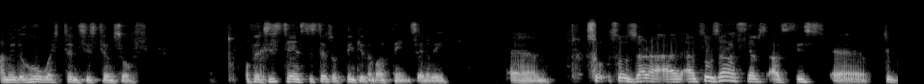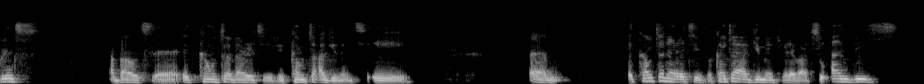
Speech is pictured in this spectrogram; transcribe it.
I mean, the whole Western systems of of existence, systems of thinking about things. Anyway, um, so so Zara and, and, so Zara serves as this. Uh, she brings about uh, a counter narrative, a counter argument, a um, a counter narrative, a counter argument, whatever. So Andy's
